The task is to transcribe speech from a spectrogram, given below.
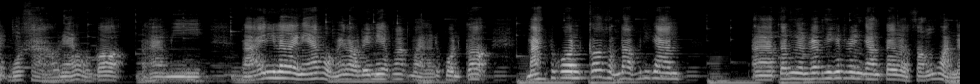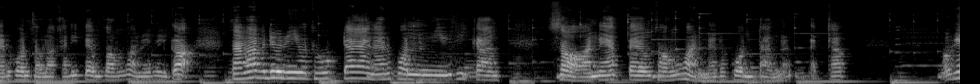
พหัวขาวนะครับผมก็มีหลาย ID เลยนะครับผมให้เราได้เรียกมากมายนะทุกคนก็มาทุกคนก็สำหรับวิธีการเติมเงินแบบนี้ก็จะเป็นการเติมแบบสองหวนนะทุกคนสำหรับใครที่เติมสองหวนแบบนี้ก็สามารถไปดูใน YouTube ได้นะทุกคนมีวิธีการสอนนะครับเติมสองหวนนะทุกคนตามนั้นนะครับโอเค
